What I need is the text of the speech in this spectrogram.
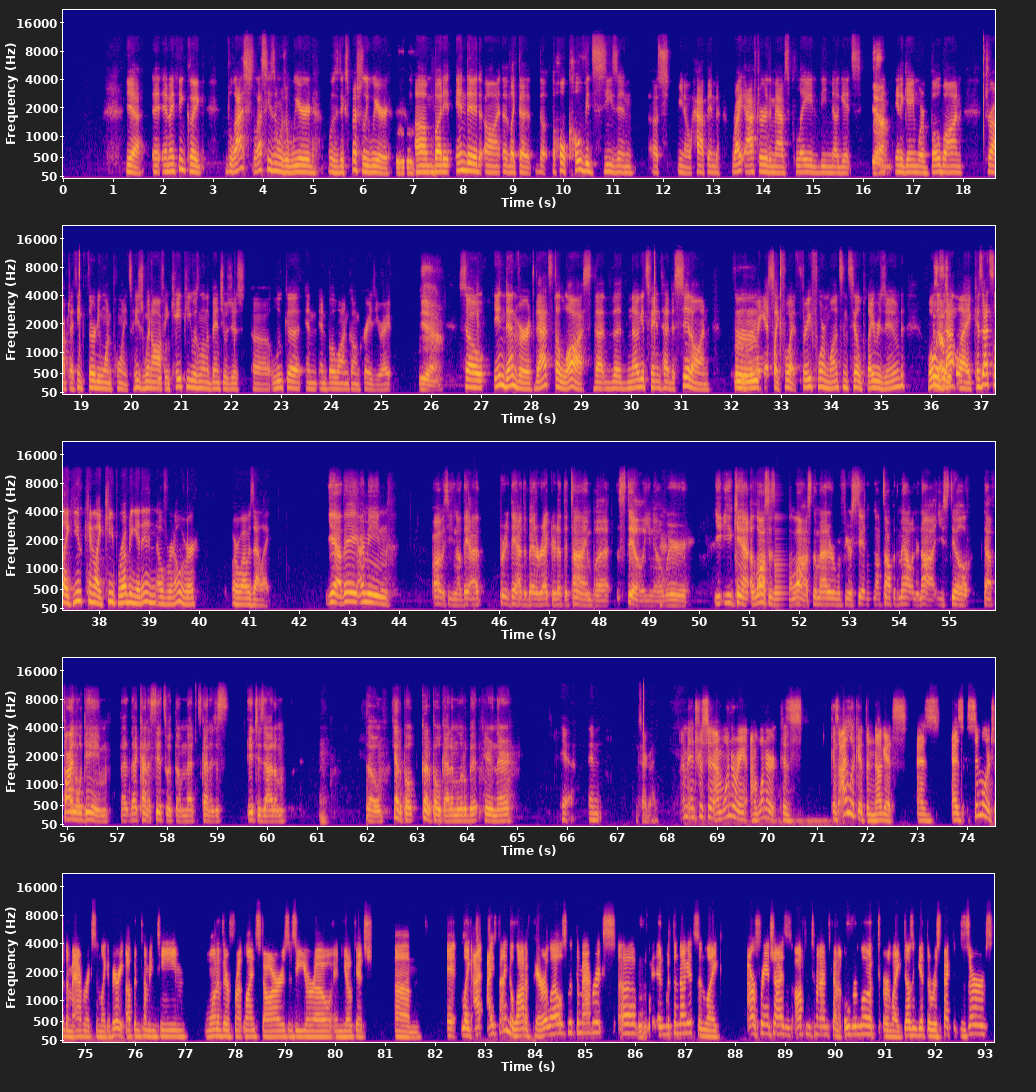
Yeah, and I think like the last last season was a weird was especially weird. Mhm. Um, but it ended on uh, like the, the the whole COVID season, uh, you know, happened right after the Mavs played the Nuggets Yeah. in, in a game where Boban dropped, I think, 31 points. He just went off, and KP was on the bench. It was just uh, Luka and and Boban going crazy, right? Yeah. So in Denver, that's the loss that the Nuggets fans had to sit on for Mhm. I guess like what three, four months until play resumed. What was that that, was- like? Because that's like you can like keep rubbing it in over and over, or what was that like? Yeah, they. I mean, obviously, you know, they I, they had the better record at the time, but still, you know, we're you, you can't. A loss is a loss, no matter if you're sitting on top of the mountain or not. You still that final game that that kind of sits with them. That's kind of just itches at them. So you got to poke, got to poke at him a little bit here and there. Yeah, and sorry, go ahead. I'm interested. I'm wondering. I wonder because because I look at the Nuggets as as similar to the Mavericks and like a very up and coming team. One of their frontline stars is a Euro and Jokic. Um, it, like I, I find a lot of parallels with the Mavericks uh, Mhm. and with the Nuggets, and like our franchise is oftentimes kind of overlooked or like doesn't get the respect it deserves.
